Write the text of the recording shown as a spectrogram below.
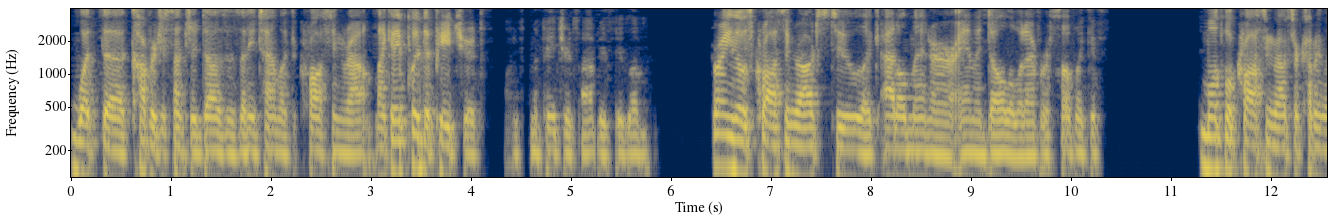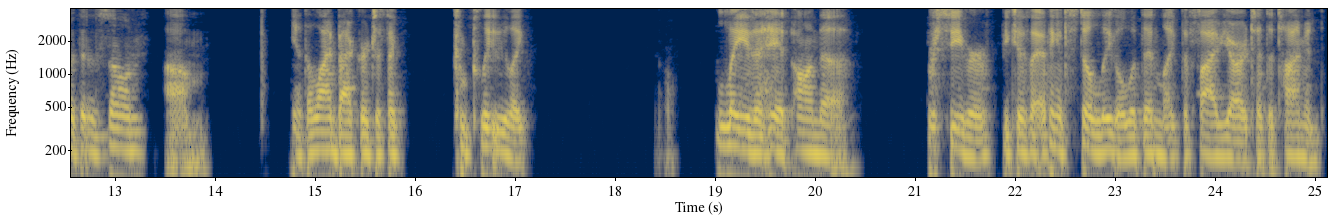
what the coverage essentially does is anytime like a crossing route, like they played the Patriots, and the Patriots obviously love running those crossing routes to like Edelman or Amendola, or whatever. So like if multiple crossing routes are coming within the zone, um, you know, the linebacker just like completely like lays a hit on the receiver because I think it's still legal within like the five yards at the time, and,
